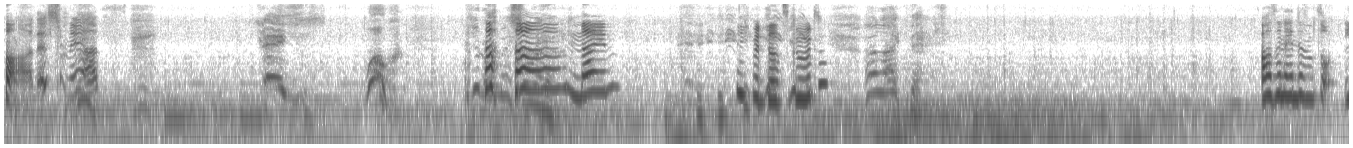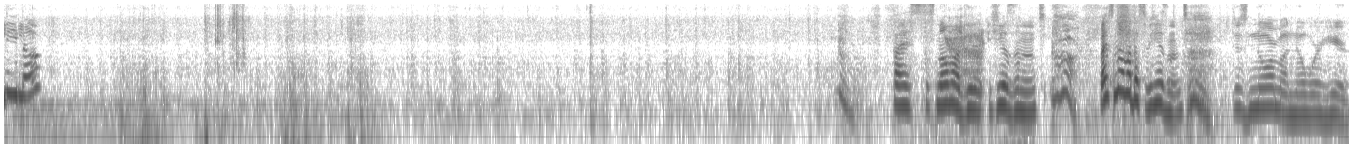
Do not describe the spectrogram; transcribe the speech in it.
der Schmerz. Jesus! Whoa! Nein. Ich finde das gut. I like that. Oh, seine Hände sind so lila. Weiß, dass Norma wir hier sind. Weiß Norma, dass wir hier sind. Does Norma know we're here?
